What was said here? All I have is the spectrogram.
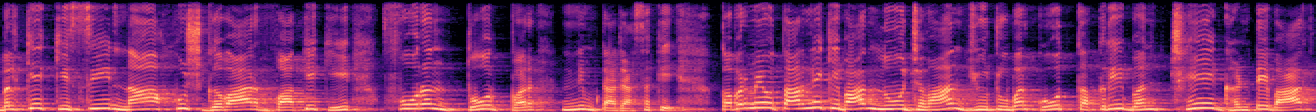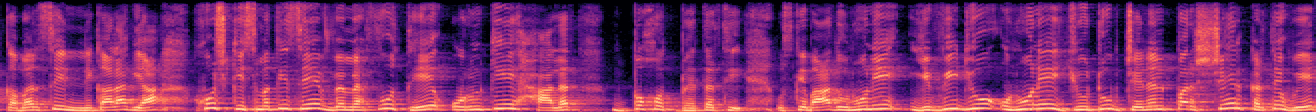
बल्कि किसी नाखुशगवार वाक़े की फ़ौरन तौर पर निपटा जा सके। कबर में उतारने के बाद नौजवान यूट्यूबर को तकरीबन छः घंटे बाद कबर से निकाला गया। खुशकिस्मती से वे महफूज थे और उनकी हालत बहुत बेहतर थी। उसके बाद उन्होंने ये वीडियो उन्होंने यूट्यूब चैनल पर शेयर करते हुए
